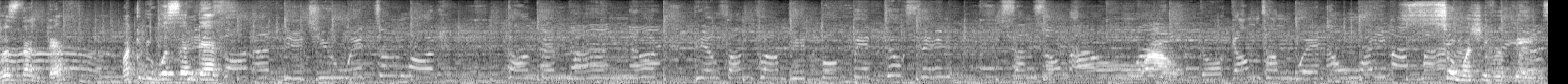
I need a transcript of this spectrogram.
Worse than death? What could be worse than death? Wow. So much evil things.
